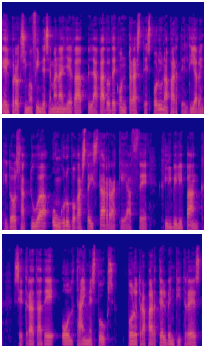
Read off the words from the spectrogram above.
El próximo fin de semana llega plagado de contrastes. Por una parte, el día 22 actúa un grupo gasteiztarra que hace hillbilly punk. Se trata de All Time Spooks. Por otra parte, el 23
